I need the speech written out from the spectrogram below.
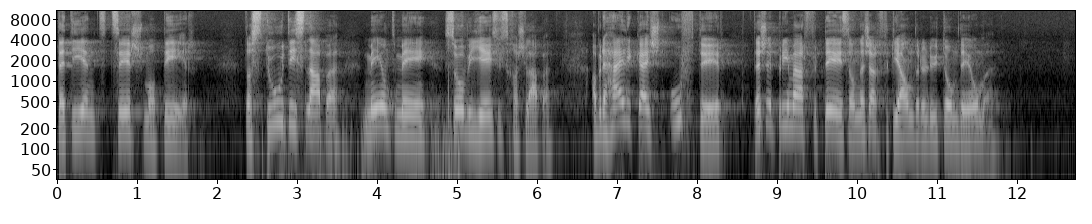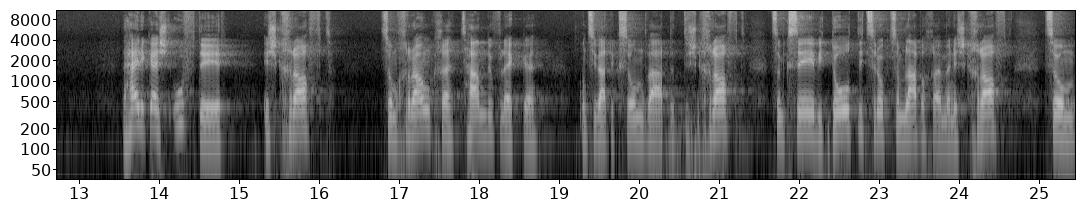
der dient zuerst mal dir. Dass du dein Leben mehr und mehr so wie Jesus kannst leben. Aber der Heilige Geist auf dir, das ist nicht primär für dich, sondern das ist auch für die anderen Leute um dich herum. Der Heilige Geist auf dir ist Kraft, zum Kranken die Hände auflegen und sie werden gesund werden. Das ist Kraft, zum zu sehen, wie Tote zurück zum Leben kommen. Es ist Kraft, zum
